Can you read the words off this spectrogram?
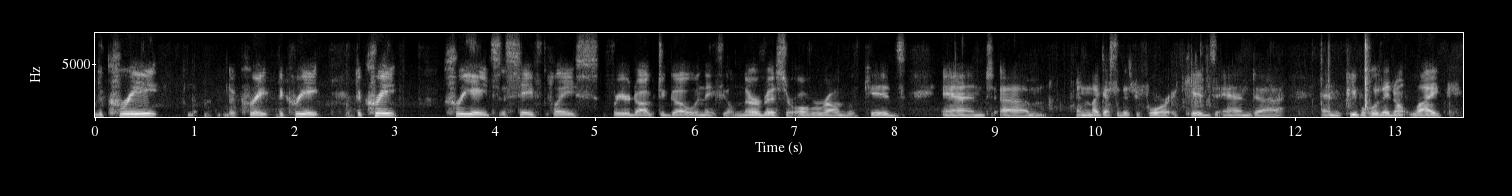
the create the create the create the crate creates a safe place for your dog to go when they feel nervous or overwhelmed with kids and um, and like I said this before, kids and uh, and people who they don't like.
